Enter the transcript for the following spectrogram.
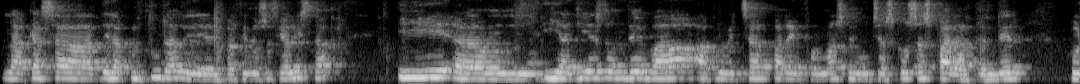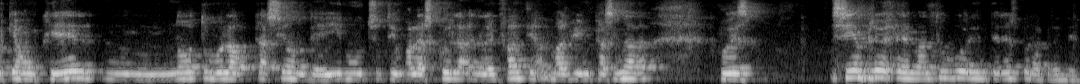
la Casa de la Cultura del Partido Socialista, y, em, allí es donde va a aprovechar para informarse de muchas cosas, para aprender, porque aunque él mm, no tuvo la ocasión de ir mucho tiempo a la escuela en la infancia, más bien casi nada, pues siempre eh, mantuvo el interés por aprender.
